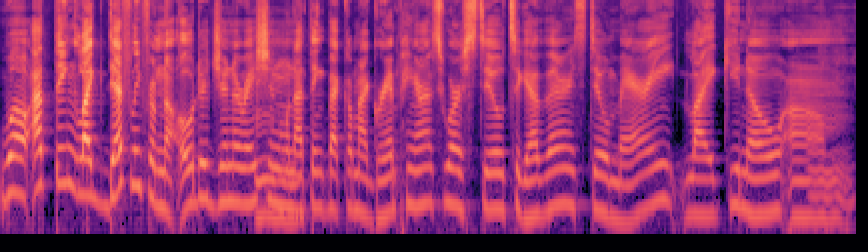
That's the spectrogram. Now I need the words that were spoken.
Well, I think like definitely from the older generation. When I think back on my grandparents who are still together and still married, like you know, um,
